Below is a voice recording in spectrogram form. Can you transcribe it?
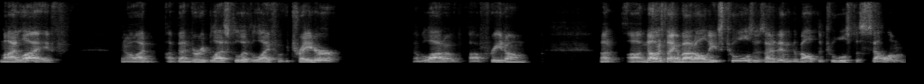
my life, you know, I've, I've been very blessed to live the life of a trader, I have a lot of uh, freedom, uh, another thing about all these tools is I didn't develop the tools to sell them.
